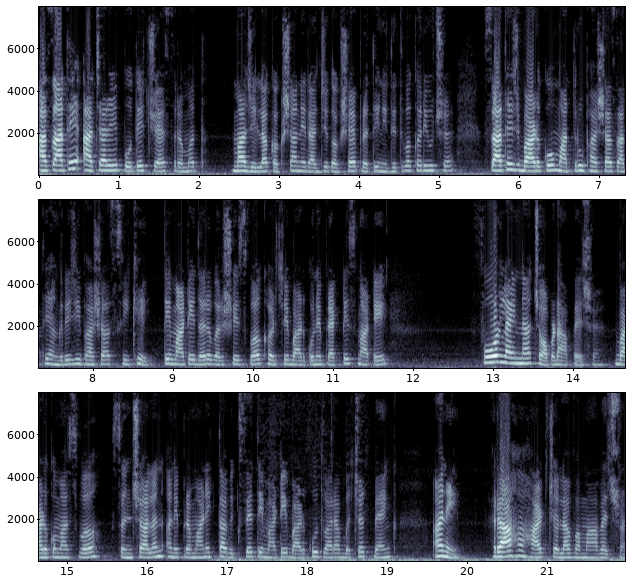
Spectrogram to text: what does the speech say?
આ સાથે આચાર્યએ પોતે ચેસ રમતમાં જિલ્લા કક્ષા અને રાજ્ય કક્ષાએ પ્રતિનિધિત્વ કર્યું છે. સાથે જ બાળકો માતૃભાષા સાથે અંગ્રેજી ભાષા શીખે તે માટે દર વર્ષે સ્વખર્ચે બાળકોને પ્રેક્ટિસ માટે ફોર લાઇનના ચોપડા આપે છે. બાળકોમાં સ્વ સંચાલન અને પ્રમાણિકતા વિકસે તે માટે બાળકો દ્વારા બચત બેંક અને રાહ હાટ ચલાવવામાં આવે છે.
